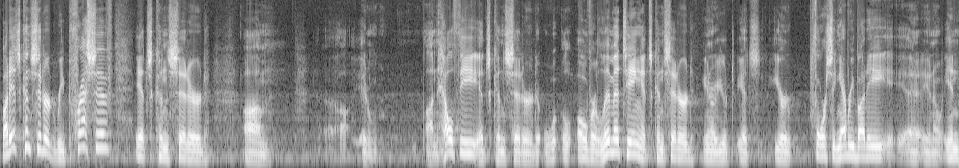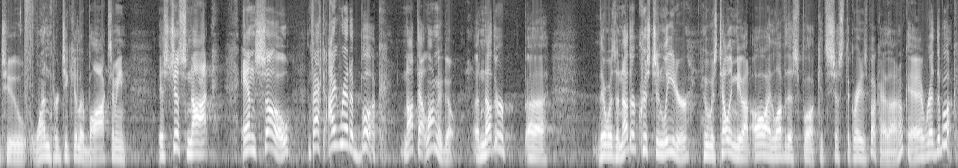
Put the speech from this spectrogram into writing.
but it's considered repressive, it's considered um, uh, know, unhealthy, it's considered w- over limiting, it's considered, you know, you're, it's, you're forcing everybody, uh, you know, into one particular box. I mean, it's just not. And so, in fact, I read a book not that long ago. Another uh, there was another Christian leader who was telling me about, oh, I love this book. It's just the greatest book. I thought, okay, I read the book.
